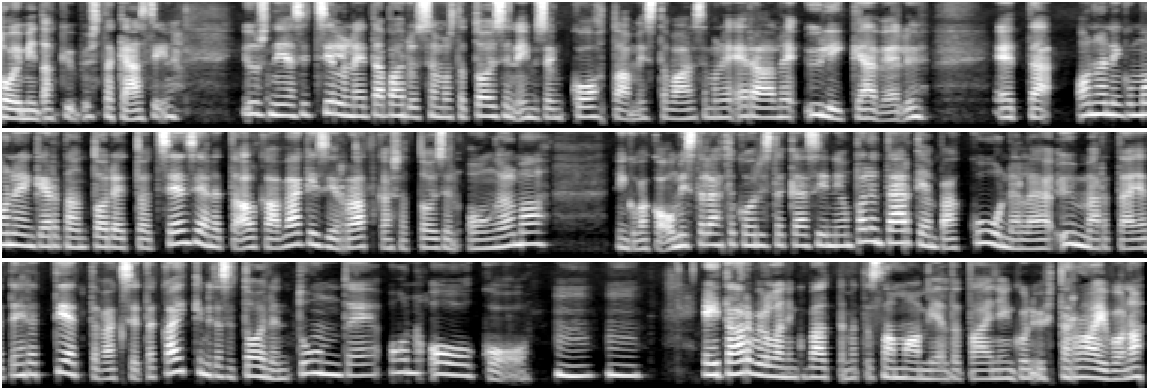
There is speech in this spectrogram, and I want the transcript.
toimintakyvystä käsin. Just niin, ja sitten silloin ei tapahdu semmoista toisen ihmisen kohtaamista, vaan semmoinen eräänlainen ylikävely. Että onhan niin kuin moneen kertaan todettu, että sen sijaan, että alkaa väkisin ratkaista toisen ongelmaa, niin kuin vaikka omista lähtökohdista käsin, niin on paljon tärkeämpää kuunnella ja ymmärtää ja tehdä tiettäväksi, että kaikki mitä se toinen tuntee on ok. Mm, mm. Ei tarvitse olla niin kuin välttämättä samaa mieltä tai niin kuin yhtä raivona,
